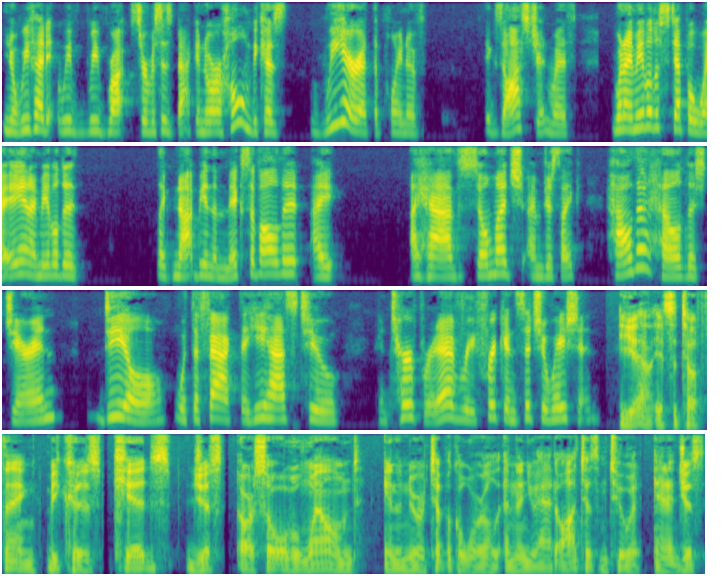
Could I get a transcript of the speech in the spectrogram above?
you know, we've had we've we've brought services back into our home because we are at the point of exhaustion with when I'm able to step away and I'm able to like not be in the mix of all of it, I I have so much I'm just like, how the hell does Jaren deal with the fact that he has to interpret every freaking situation. Yeah, it's a tough thing because kids just are so overwhelmed in the neurotypical world, and then you add autism to it, and it just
